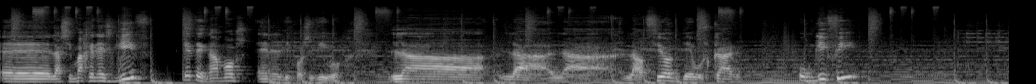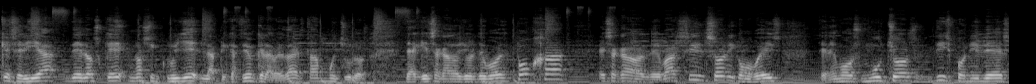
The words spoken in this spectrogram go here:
eh, las imágenes GIF que tengamos en el dispositivo. La, la, la, opción de buscar un GIFI que sería de los que nos incluye la aplicación, que la verdad están muy chulos. De aquí he sacado yo el de Bob Esponja, he sacado el de Bar Simpson y como veis tenemos muchos disponibles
